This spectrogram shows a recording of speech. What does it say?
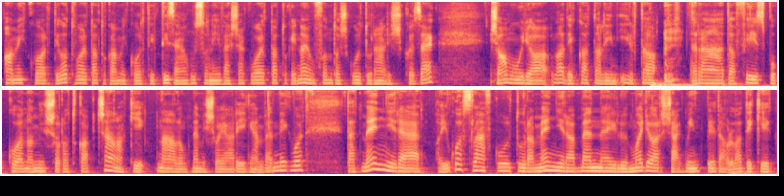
amikor ti ott voltatok, amikor ti 10-20 évesek voltatok, egy nagyon fontos kulturális közeg, és amúgy a Ladi Katalin írta rád a Facebookon a műsorot kapcsán, aki nálunk nem is olyan régen vendég volt, tehát mennyire a jugoszláv kultúra, mennyire a benne élő magyarság, mint például Ladikék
